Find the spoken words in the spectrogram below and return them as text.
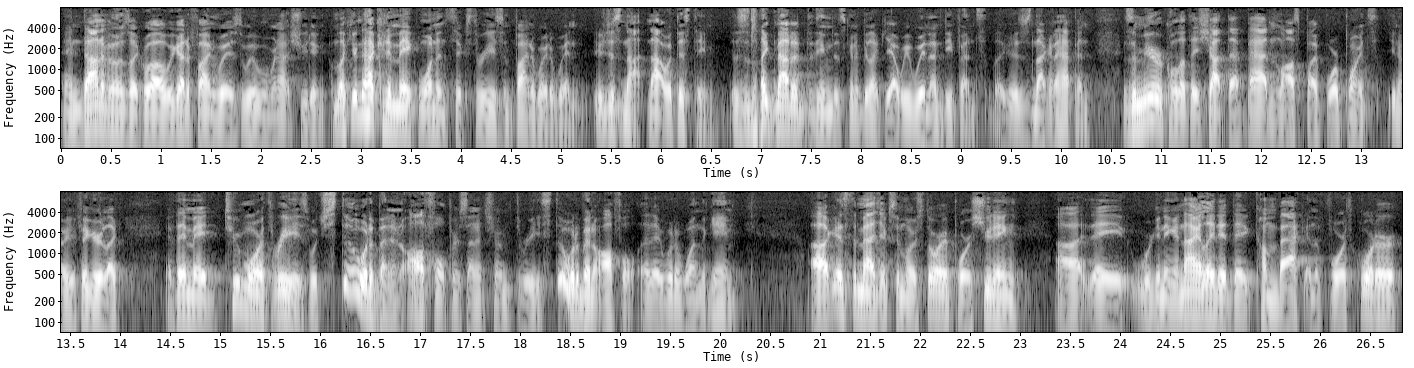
and Donovan was like, well, we got to find ways to win when we're not shooting. I'm like, you're not going to make one and six threes and find a way to win. You're just not. Not with this team. This is like not a team that's going to be like, yeah, we win on defense. Like, it's just not going to happen. It's a miracle that they shot that bad and lost by four points. You know, you figure like if they made two more threes, which still would have been an awful percentage from three, still would have been awful, uh, they would have won the game. Uh, against the Magic, similar story, poor shooting. Uh, they were getting annihilated. They come back in the fourth quarter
